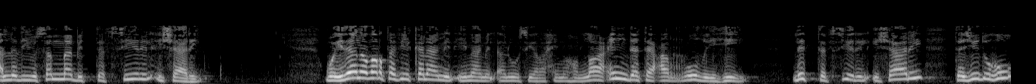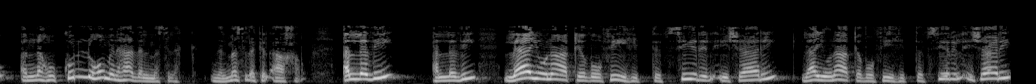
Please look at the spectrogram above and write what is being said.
الذي يسمى بالتفسير الإشاري. وإذا نظرت في كلام الإمام الألوسي رحمه الله عند تعرضه للتفسير الإشاري تجده أنه كله من هذا المسلك من المسلك الآخر الذي الذي لا يناقض فيه التفسير الإشاري لا يناقض فيه التفسير الإشاري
